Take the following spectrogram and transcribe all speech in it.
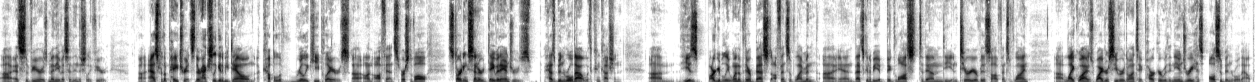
uh, as severe as many of us had initially feared. Uh, as for the Patriots, they're actually going to be down a couple of really key players uh, on offense. First of all, starting center David Andrews has been ruled out with a concussion. Um, he is arguably one of their best offensive linemen, uh, and that's going to be a big loss to them in the interior of this offensive line. Uh, likewise, wide receiver DeVante Parker with a knee injury has also been ruled out.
